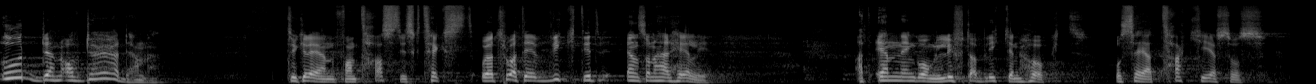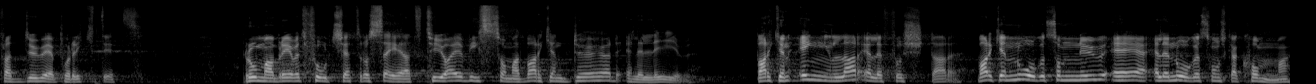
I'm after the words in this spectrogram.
udden av döden. Jag tycker det är en fantastisk text och jag tror att det är viktigt en sån här helg att än en gång lyfta blicken högt och säga tack Jesus för att du är på riktigt. Romarbrevet fortsätter och säger att ty jag är viss om att varken död eller liv, varken änglar eller furstar, varken något som nu är eller något som ska komma,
